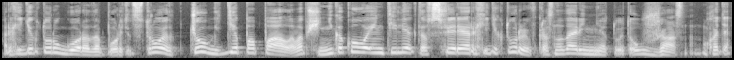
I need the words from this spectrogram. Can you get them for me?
архитектуру города портит, строят, что где попало. Вообще никакого интеллекта в сфере архитектуры в Краснодаре нету, это ужасно. Ну хотя,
